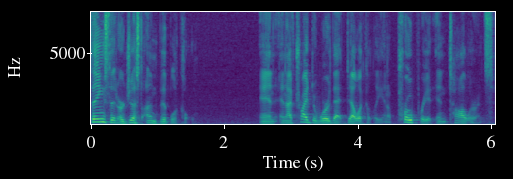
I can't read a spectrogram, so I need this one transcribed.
things that are just unbiblical. And, and I've tried to word that delicately an appropriate intolerance.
